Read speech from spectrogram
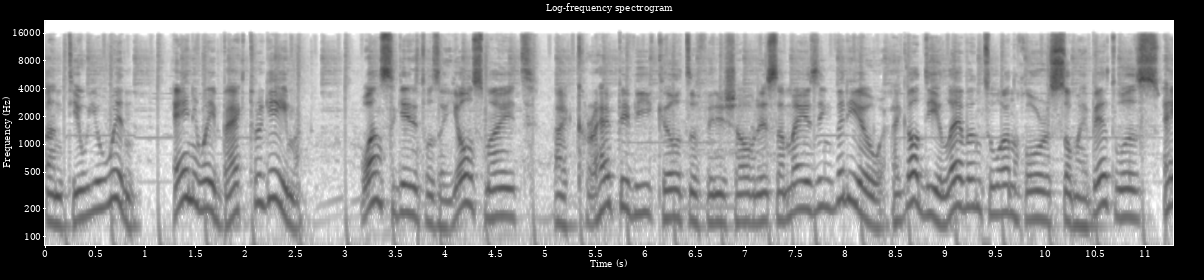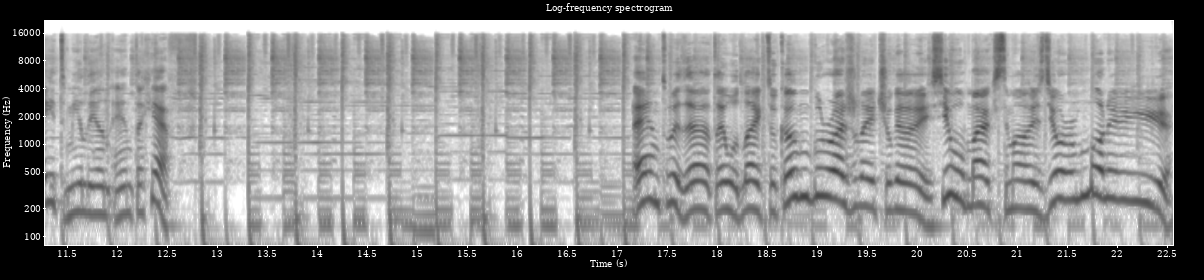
until you win. Anyway, back to the game. Once again it was a Yosemite, a crappy vehicle to finish off this amazing video. I got the 11 to 1 horse so my bet was 8 million and a half. And with that I would like to congratulate you guys, you maximized your money!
